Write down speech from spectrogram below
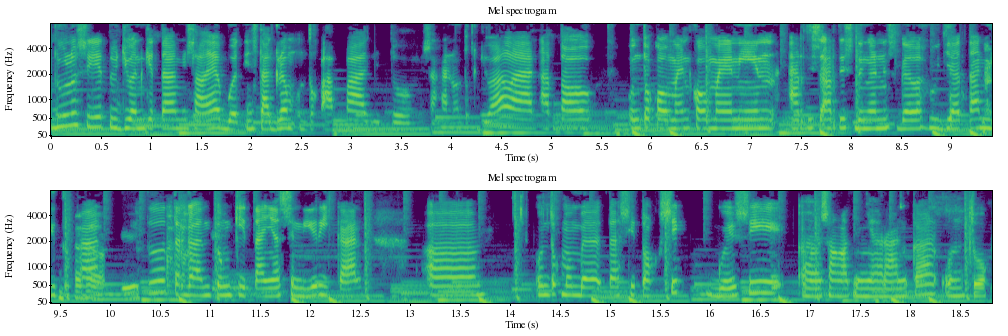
dulu sih tujuan kita misalnya buat Instagram untuk apa gitu. Misalkan untuk jualan atau untuk komen-komenin artis-artis dengan segala hujatan gitu kan. Itu tergantung kitanya sendiri kan Ehm, untuk membatasi toksik gue sih eh, sangat menyarankan untuk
